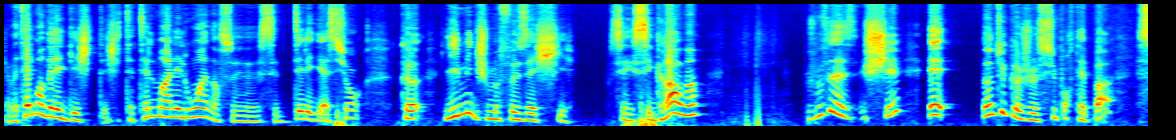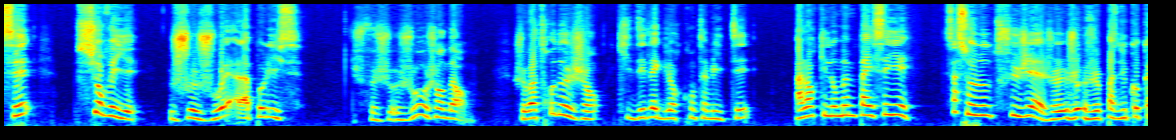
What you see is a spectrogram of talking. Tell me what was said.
j'avais tellement délégué, j'étais tellement allé loin dans cette délégation que limite je me faisais chier. C'est grave, hein? Je me faisais chier. Et un truc que je supportais pas, c'est surveiller. Je jouais à la police. Je, jouais aux gendarmes. Je vois trop de gens qui délèguent leur comptabilité alors qu'ils n'ont même pas essayé. Ça, c'est un autre sujet. Je, passe du coq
